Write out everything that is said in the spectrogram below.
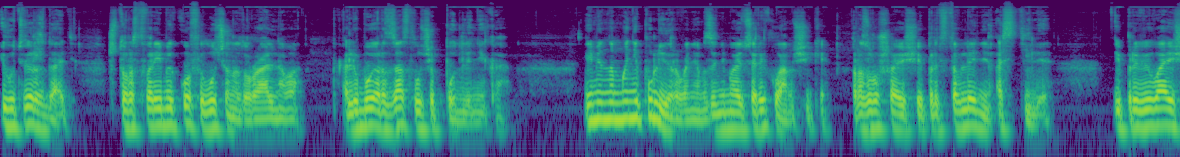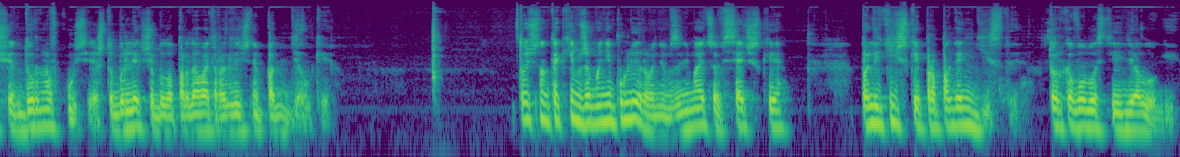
и утверждать, что растворимый кофе лучше натурального, а любой эрзац лучше подлинника. Именно манипулированием занимаются рекламщики, разрушающие представления о стиле и прививающие дурновкусие, чтобы легче было продавать различные подделки. Точно таким же манипулированием занимаются всяческие политические пропагандисты, только в области идеологии.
